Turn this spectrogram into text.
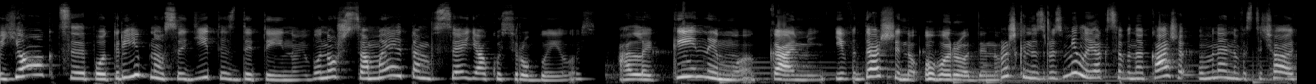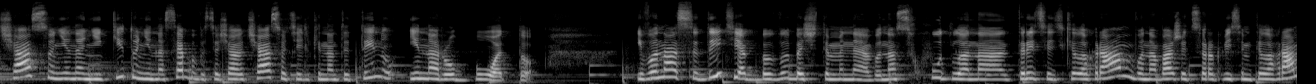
Як це потрібно сидіти з дитиною? Воно ж саме там все якось робилось. Але кинемо камінь і в Дашину огородину. Трошки не зрозуміло, як це вона каже. У мене не вистачало часу ні на Нікіту, ні на себе. Вистачало часу тільки на дитину і на роботу. І вона сидить, якби, вибачте мене, вона схудла на 30 кілограм, вона важить 48 кілограм.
